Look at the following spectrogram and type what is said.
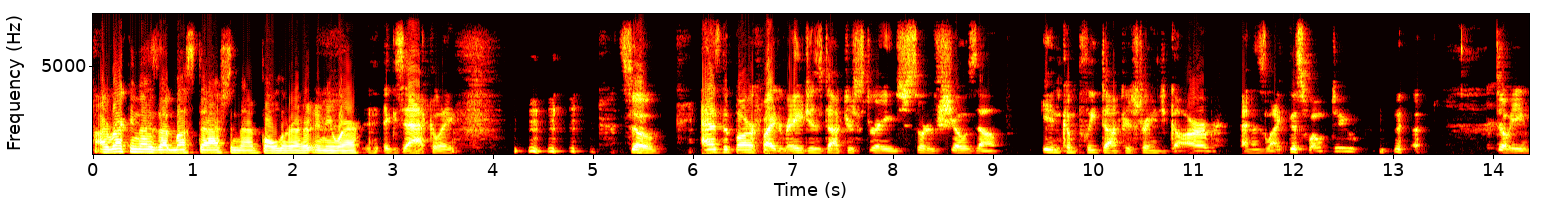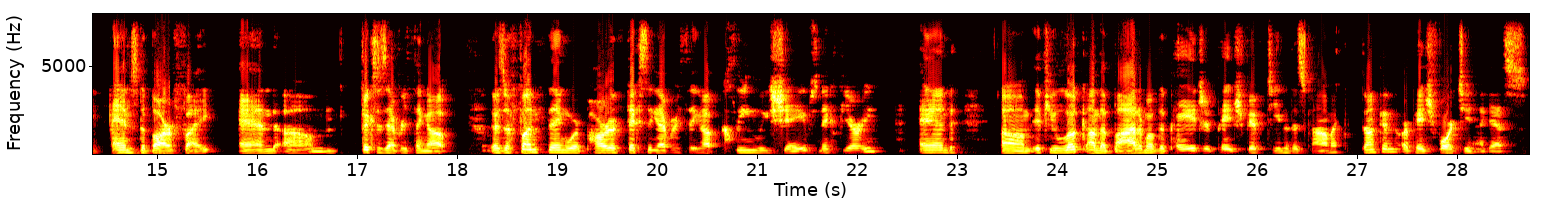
I recognize that mustache and that bowler anywhere. Exactly. so, as the bar fight rages, Doctor Strange sort of shows up in complete Doctor Strange garb and is like, "This won't do." so he ends the bar fight and um, fixes everything up. There's a fun thing where part of fixing everything up cleanly shaves Nick Fury, and um, if you look on the bottom of the page of page 15 of this comic, Duncan, or page 14, I guess,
